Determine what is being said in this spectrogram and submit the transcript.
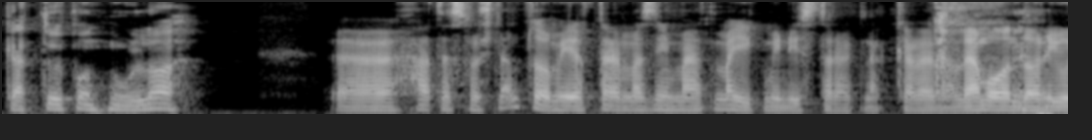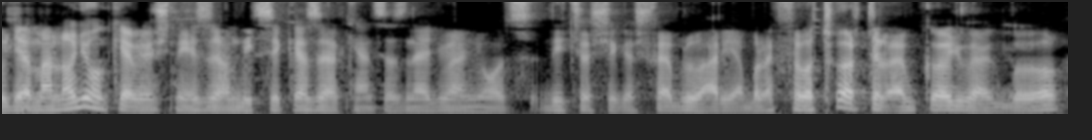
2.0? Hát ezt most nem tudom értelmezni, mert melyik minisztereknek kellene lemondani. Ugye már nagyon kevés néző emlékszik 1948 dicsőséges februárjában, legfeljebb a történelem könyvekből,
